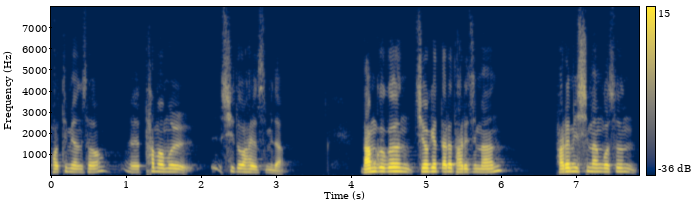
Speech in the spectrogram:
버티면서 탐험을 시도하였습니다. 남극은 지역에 따라 다르지만 바람이 심한 곳은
